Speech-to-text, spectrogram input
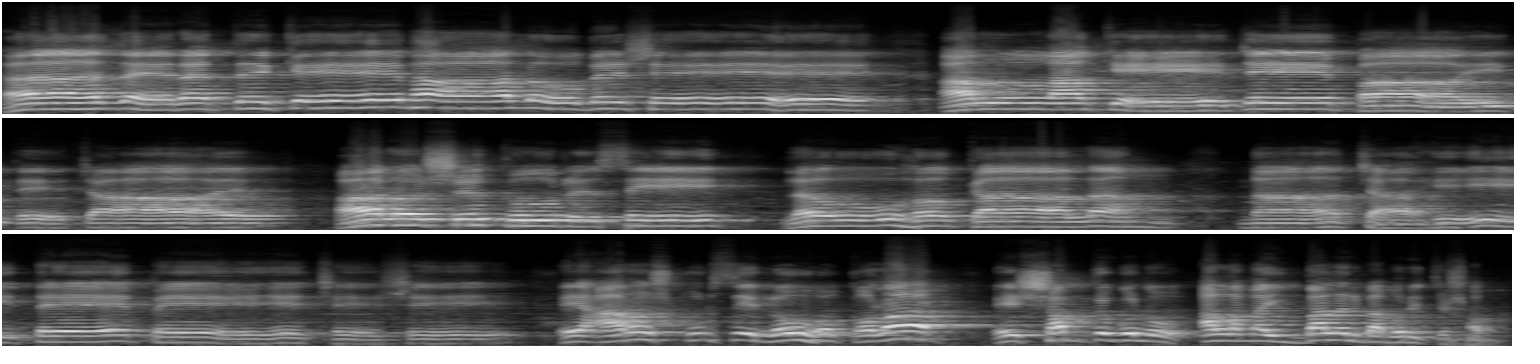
হজরত কে ভালোবেসে আল্লাহকে যে পাইতে চায়। আরশ কুরসি লৌহ কালাম না চাহিতে পেয়েছে সে। এই আরশ কুরসি, লৌহ কলম, এই শব্দগুলো আল্লামা ইকবালের ব্যবহৃত শব্দ।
